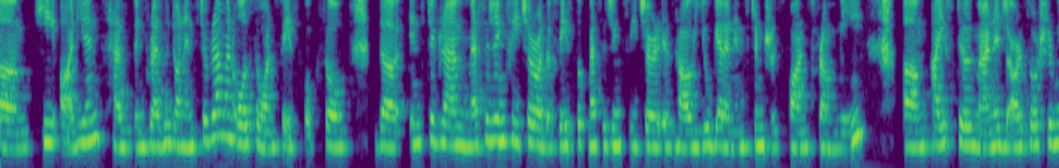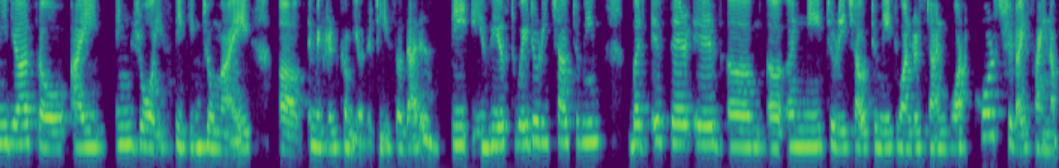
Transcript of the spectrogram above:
um, key audience has been present on Instagram and also on Facebook. So the Instagram messaging feature or the Facebook messaging feature is how you get an instant response from me. Um, I still manage our social media, so I enjoy speaking to my uh, immigrant community. So that is the easiest way to reach out to me. But if there is a, a, a, need to reach out to me to understand what course should I sign up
